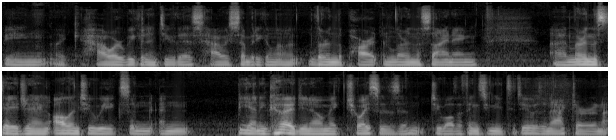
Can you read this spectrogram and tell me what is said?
being like, "How are we going to do this? How is somebody going to learn the part and learn the signing?" and learn the staging all in two weeks and, and be any good, you know, make choices and do all the things you need to do as an actor. And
